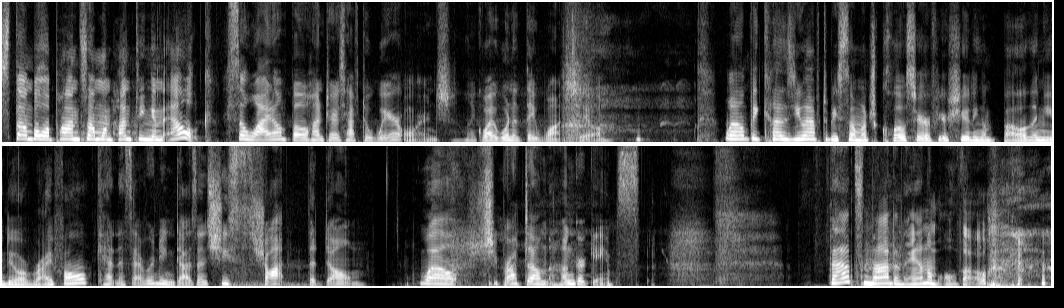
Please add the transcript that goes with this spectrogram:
stumble upon someone hunting an elk. So why don't bow hunters have to wear orange? Like why wouldn't they want to? Well, because you have to be so much closer if you're shooting a bow than you do a rifle. Katniss Everdeen doesn't. She shot the dome. Well, She brought down the Hunger Games. that's not an animal, though.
